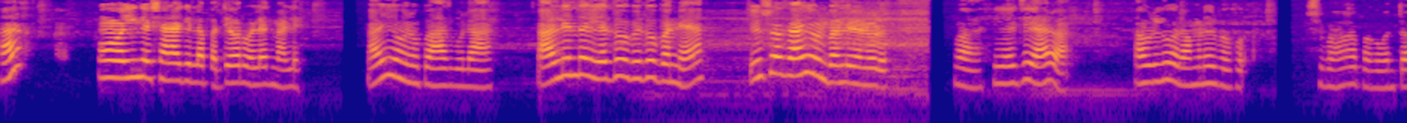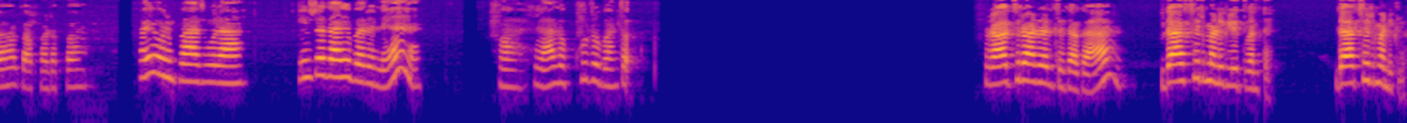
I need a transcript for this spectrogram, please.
ಹಾಂ? ಹ್ಞೂ ಹಿಂಗೆ ಚೆನ್ನಾಗಿಲ್ಲಪ್ಪ ದೇವ್ರು ಒಳ್ಳೇದು ಮಾಡಲಿ. ಅಯ್ಯೋ ಪಾಸ್ಗುಳ. ಅಲ್ಲಿಂದ ಎದ್ದು ಬಿದ್ದು ಬನ್ನೆ ಇಷ್ಟೊತ್ತಾಗಿ ಇವ್ನು ಬಂದಿಲ್ಲ ನೋಡು. ವಾ ಅಜ್ಜಿ ಯಾರು? ಅವಳಿಗೂ ರಮಣ ಇರ್ಬೇಕು ಶಿವ, ಭಗವಂತ, ಕಾಪಾಡಪ್ಪ. ಅಯ್ಯೋ ಪಾಸ್ಗುಳ ದಾರಿ ಬರಲ್ಲೇ ವಾ, ಯಾವುದೋ ಕೂದು ಬಂತು. ರಾಜರ ಆಡಳಿತದಾಗ ದಾಸಿರ್ ಮನೆಗಳಿದ್ವಂತೆ ದಾಸಿರ್ ಮನೆಗಳು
